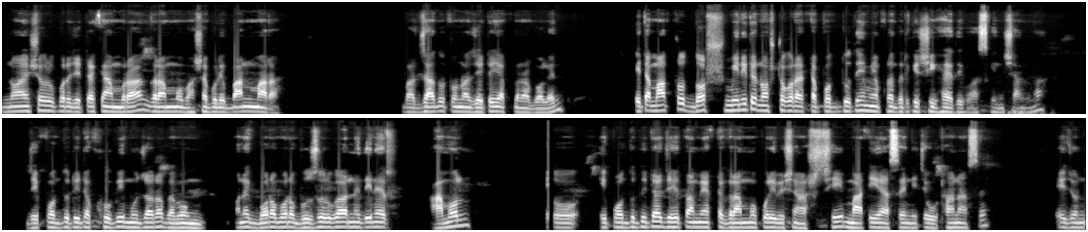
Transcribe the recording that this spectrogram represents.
নয়শোর উপরে যেটাকে আমরা গ্রাম্য ভাষা বলি বানমারা বা জাদুটোনা যেটাই আপনারা বলেন, এটা মাত্র দশ মিনিটে নষ্ট করার একটা পদ্ধতি আমি আপনাদেরকে শিখাই দেবো আজকে ইনশাল্লাহ যে পদ্ধতিটা খুবই মুজারব এবং অনেক বড় বড় বুজুর্গান দিনের আমল। তো এই পদ্ধতিটা যেহেতু আমি একটা গ্রাম্য পরিবেশে আসছি, মাটি আছে, নিচে উঠান আছে, এই জন্য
